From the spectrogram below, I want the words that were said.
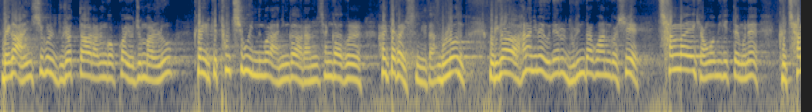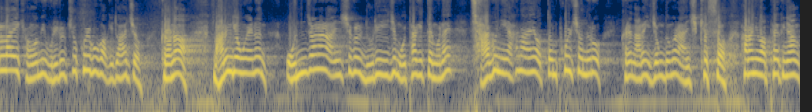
내가 안식을 누렸다라는 것과 요즘 말로 그냥 이렇게 퉁치고 있는 건 아닌가라는 생각을 할 때가 있습니다. 물론 우리가 하나님의 은혜를 누린다고 하는 것이 찰나의 경험이기 때문에 그 찰나의 경험이 우리를 쭉 끌고 가기도 하죠. 그러나 많은 경우에는 온전한 안식을 누리지 못하기 때문에 작은 이 하나의 어떤 폴션으로 그래 나는 이 정도면 안식했어. 하나님 앞에 그냥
